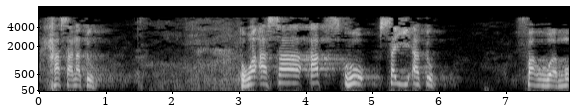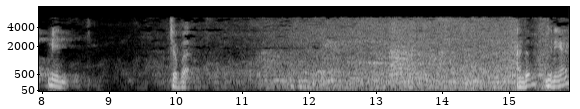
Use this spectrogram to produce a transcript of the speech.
hasanatu wa asa'athu sayyi'atu fahuwa mukmin. Coba. Antum gini kan?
